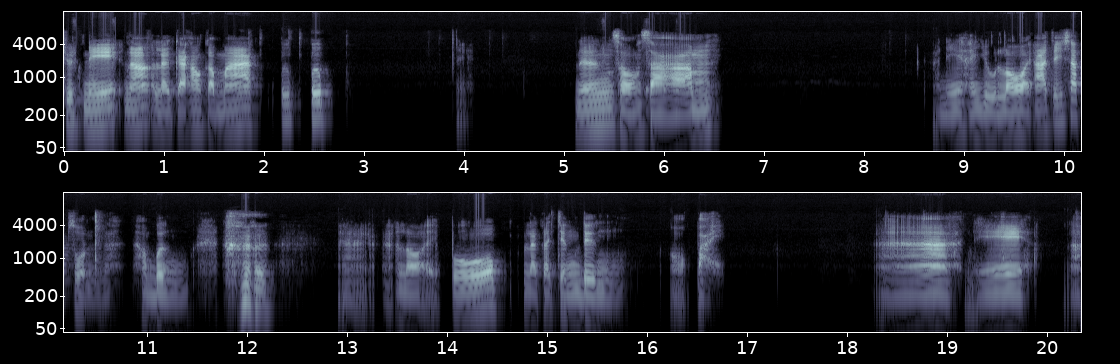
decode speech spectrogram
ชุดนี้นะแล้วก็เข้ากับมาร์กปึ๊บปึ๊บนี่ หนึ่งสองสามอันนี้ให้อยู่ร้อย อาจจะสับสนนะทำเบิงอ่าร้อยปุ๊บ แล้วก็จึงดึงออกไป อ่า นี่นะ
